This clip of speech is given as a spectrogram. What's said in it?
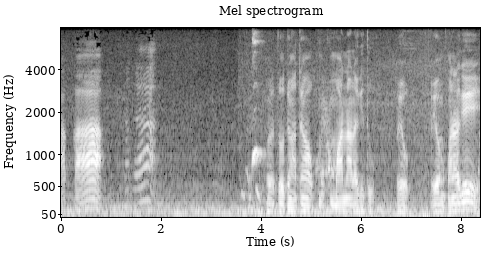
Kakak Oh, tuh tengah-tengah mau ke mana lagi tuh? Ayo, ayo mau ke mana lagi?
